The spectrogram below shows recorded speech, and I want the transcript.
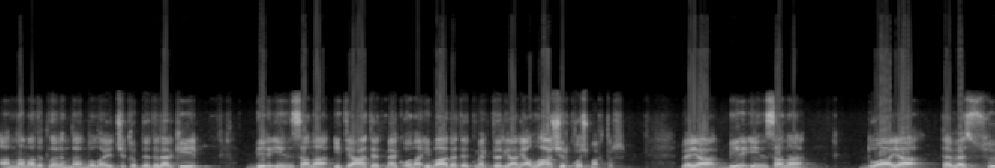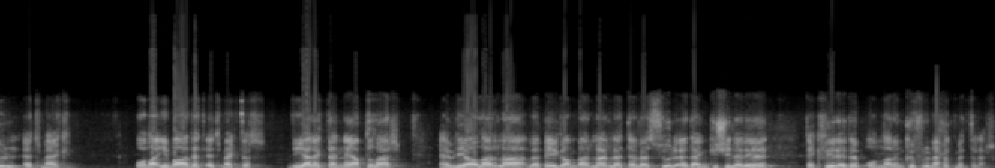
anlamadıklarından dolayı çıkıp dediler ki bir insana itaat etmek ona ibadet etmektir. Yani Allah'a şirk koşmaktır. Veya bir insana duaya tevessül etmek ona ibadet etmektir. Diyerekten ne yaptılar? Evliyalarla ve peygamberlerle tevessül eden kişileri tekfir edip onların küfrüne hükmettiler.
